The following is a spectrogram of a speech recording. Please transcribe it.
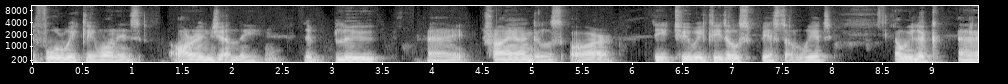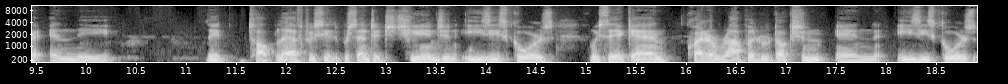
The four weekly one is orange, and the the blue uh, triangles are the two weekly dose based on weight. And we look uh, in the the top left, we see the percentage change in EASI scores. We see again quite a rapid reduction in EASI scores,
